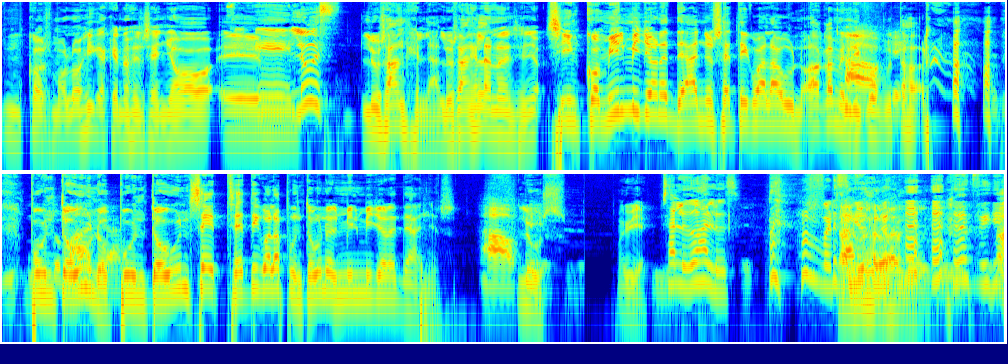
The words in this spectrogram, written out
mm, cosmológica que nos enseñó eh, Eh, Luz. Luz Ángela. Luz Ángela nos enseñó 5 mil millones de años Z igual a 1. Hágame el Ah, computador. mucho punto más 1, ya. punto 1 Z, Z igual a punto 1 es mil millones de años. Ah, ok. Luz. Muy bien. Saludos a Luz. Saludos a Luz. Sí. Eh,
